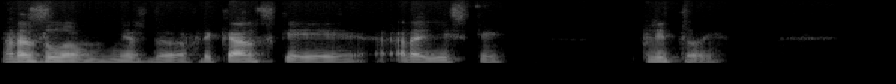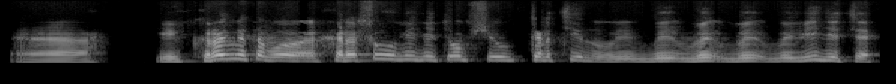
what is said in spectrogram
разлом между африканской и аравийской плитой. Э, и кроме того, хорошо увидеть общую картину. Вы, вы, вы, вы видите,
